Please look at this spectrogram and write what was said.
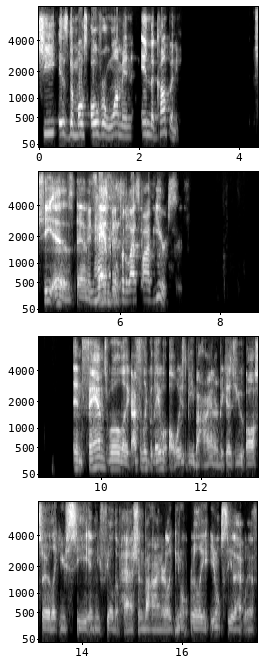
she is the most over woman in the company She is, and, and has been will- for the last five years. and fans will like i feel like they will always be behind her because you also like you see and you feel the passion behind her like you don't really you don't see that with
